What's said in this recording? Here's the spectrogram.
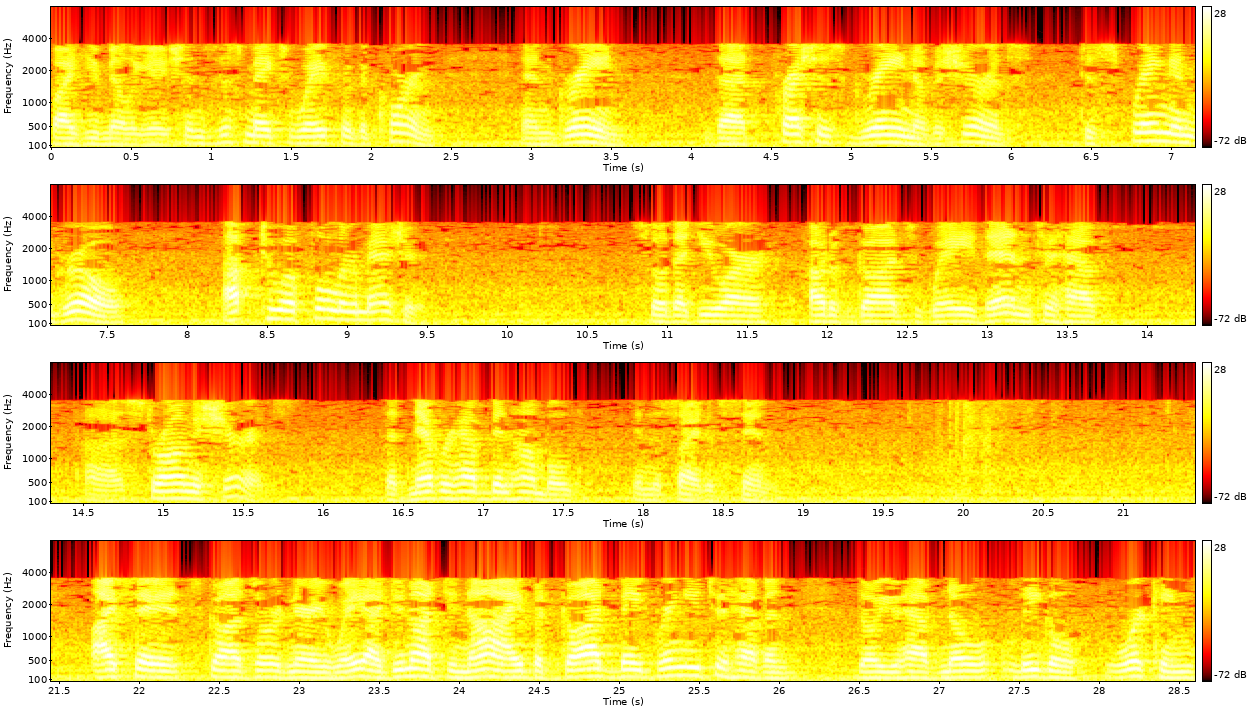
by humiliations, this makes way for the corn and grain, that precious grain of assurance, to spring and grow up to a fuller measure, so that you are out of God's way then to have uh, strong assurance that never have been humbled in the sight of sin. I say it's God's ordinary way. I do not deny, but God may bring you to heaven, though you have no legal workings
